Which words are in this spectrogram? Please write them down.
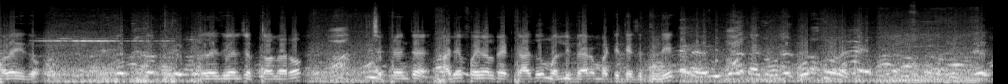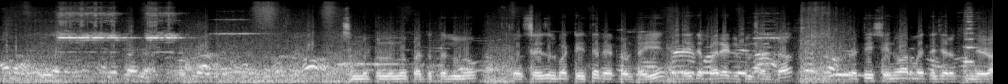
పదహైదు. పదహైదు వేలు చెప్తా ఉన్నారు చెప్పినంతే అదే ఫైనల్ రేట్ కాదు మళ్ళీ బేరం బట్టి తెగుతుంది. చిన్న పిల్లలు పెద్ద పిల్లలు సైజులు బట్టి అయితే రేట్లు ఉంటాయి. ఇదైతే బరేటి పిల్స్ అంతా. ప్రతి శనివారం అయితే జరుగుతుంది ఇక్కడ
